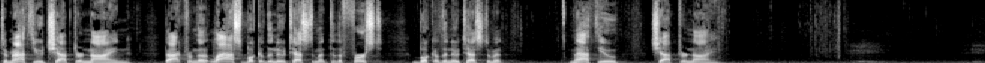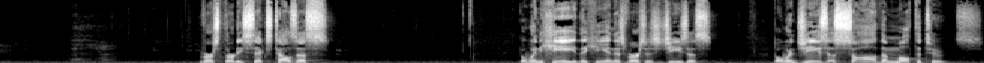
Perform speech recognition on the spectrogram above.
to Matthew chapter 9. Back from the last book of the New Testament to the first book of the New Testament. Matthew chapter 9. Verse 36 tells us But when he, the he in this verse is Jesus, but when Jesus saw the multitudes,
